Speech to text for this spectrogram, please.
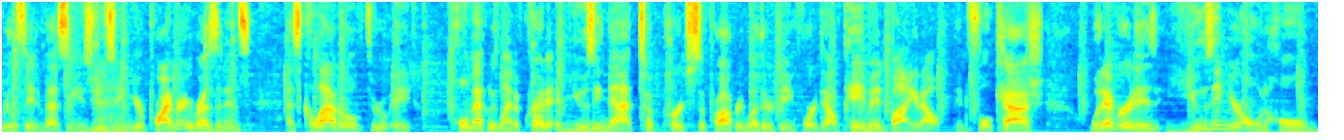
real estate investing is using your primary residence as collateral through a home equity line of credit and using that to purchase a property, whether it being for a down payment, buying it out in full cash, whatever it is, using your own home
